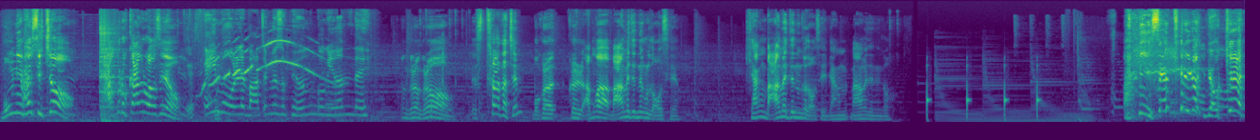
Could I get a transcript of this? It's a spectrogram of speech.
목님 할 수 있죠? 악으로 깡으로 하세요. 게임은 원래 맞으면서 배우는 거긴 한데. 그럼 그럼 스트라다쯤? 뭐 그걸, 그걸 아무가 마음에 드는 걸 넣으세요. 그냥 마음에 드는 거 넣으세요. 마, 마음에 드는 거. 아니 센트리가 몇 개야?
